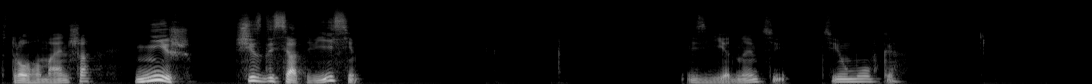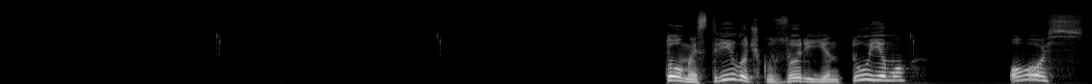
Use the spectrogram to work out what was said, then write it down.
строго менша, ніж 68. З'єднуємо ці, ці умовки. То ми стрілочку зорієнтуємо ось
